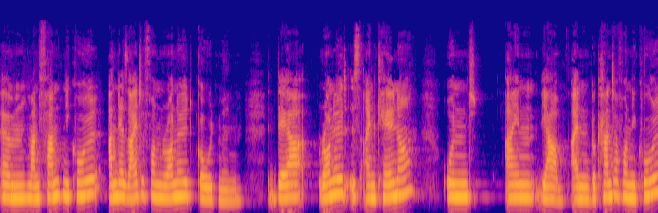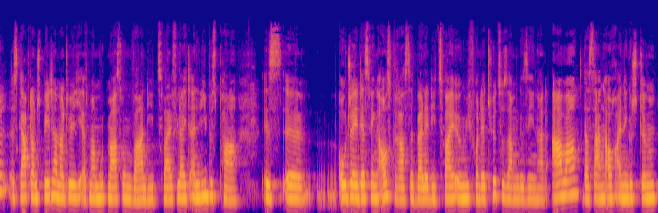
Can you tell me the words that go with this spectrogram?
Ähm, man fand Nicole an der Seite von Ronald Goldman. Der Ronald ist ein Kellner und ein, ja, ein Bekannter von Nicole. Es gab dann später natürlich erstmal Mutmaßungen, waren die zwei vielleicht ein Liebespaar? Ist äh, OJ deswegen ausgerastet, weil er die zwei irgendwie vor der Tür zusammen gesehen hat? Aber, das sagen auch einige Stimmen,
